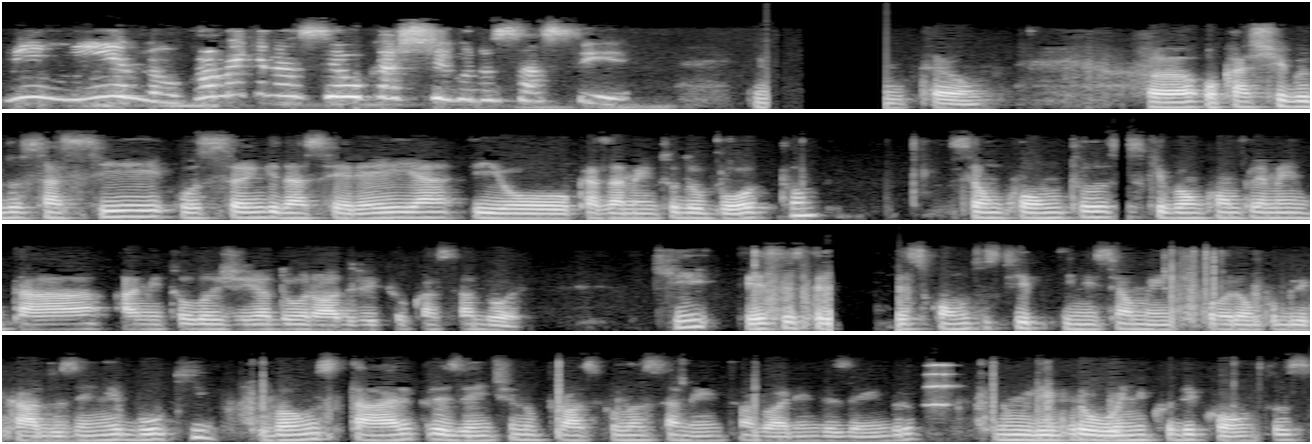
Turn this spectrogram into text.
Menino, como é que nasceu o Castigo do Saci? Então, uh, o Castigo do Saci, o Sangue da Sereia e o Casamento do Boto são contos que vão complementar a mitologia do Roderick o Caçador. Que esses três contos que inicialmente foram publicados em e-book vão estar presentes no próximo lançamento, agora em dezembro, num livro único de contos,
